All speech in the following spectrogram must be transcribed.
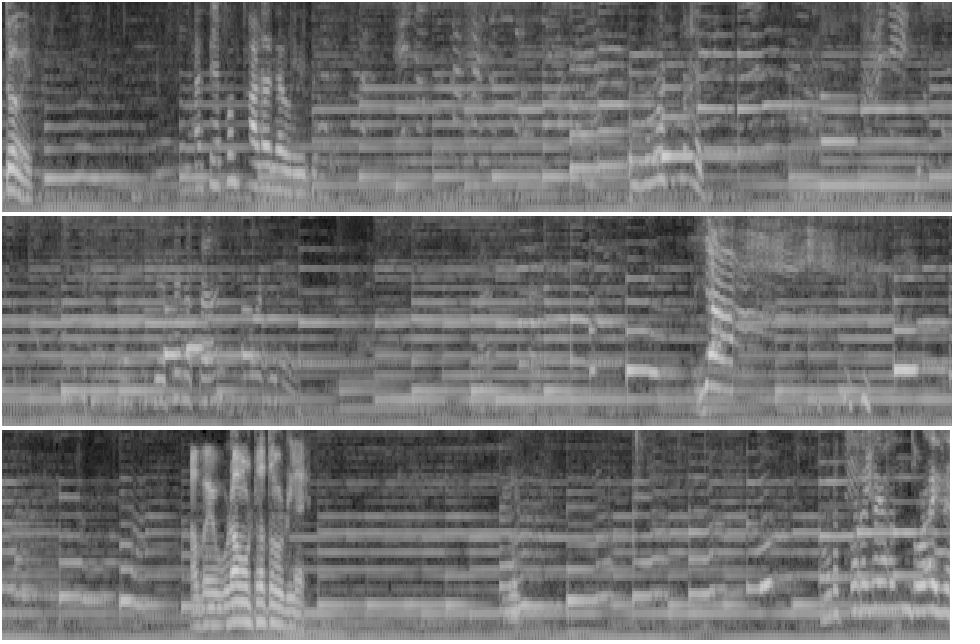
आणतोय ते पण काढायला हवी अबा एवढा मोठा तोडलाय. अजून तोडायचं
